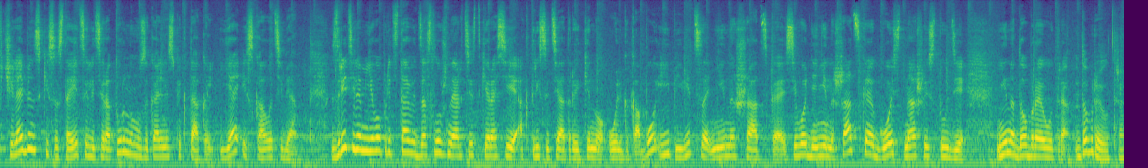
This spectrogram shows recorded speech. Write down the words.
в Челябинске состоится литературно-музыкальный спектакль «Я искала тебя». Зрителям его представят заслуженные артистки России, актриса театра и кино Ольга Кабо и певица Нина Шацкая. Сегодня Нина Шацкая – гость нашей студии. Нина, доброе утро. Доброе утро.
